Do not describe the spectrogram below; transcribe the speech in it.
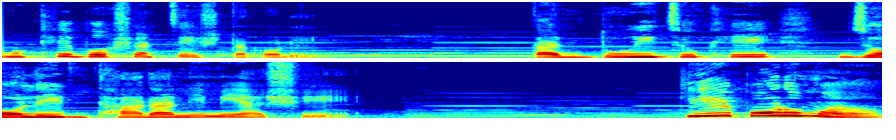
উঠে বসার চেষ্টা করে। তার দুই চোখে জলের ধারা নেমে আসে। কে পরমা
